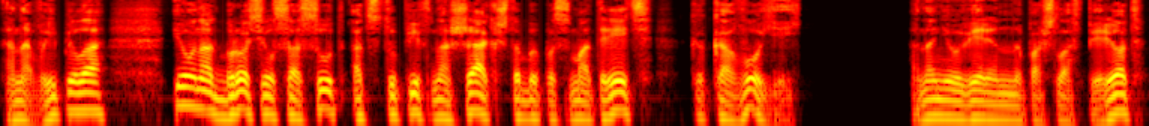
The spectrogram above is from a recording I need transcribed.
Она выпила, и он отбросил сосуд, отступив на шаг, чтобы посмотреть, каково ей. Она неуверенно пошла вперед,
